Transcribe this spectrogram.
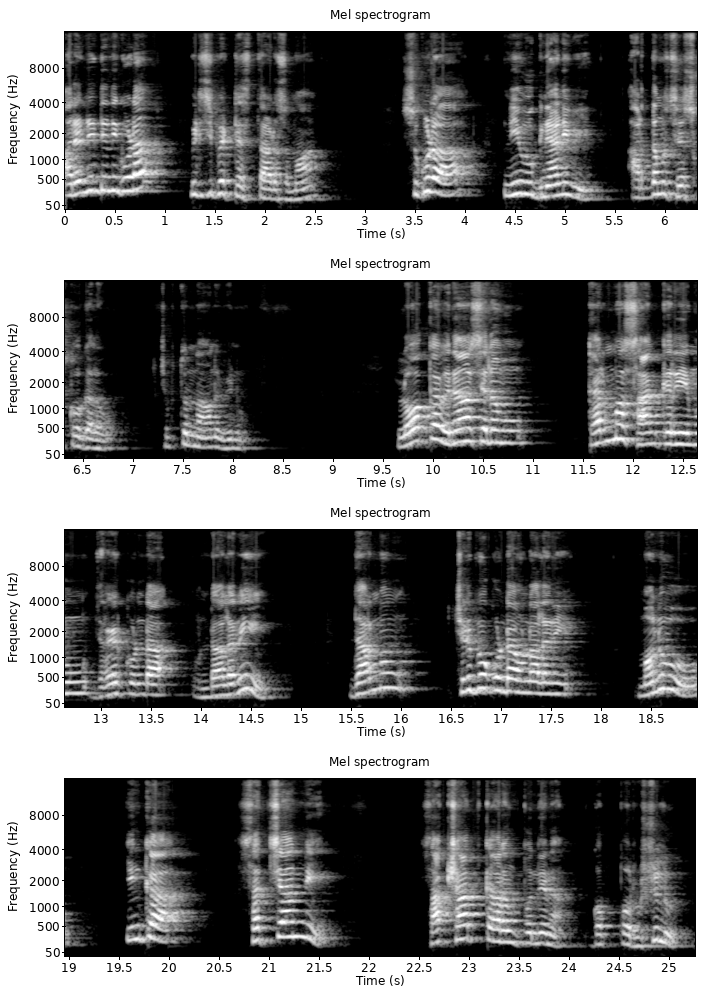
ఆ రెండింటిని కూడా విడిచిపెట్టేస్తాడు సుమా. సుకుడా నీవు జ్ఞానివి అర్థం చేసుకోగలవు. చెప్తున్నాను విను. లోక వినాశనము కర్మ సాంకర్యము జరగకుండా ఉండాలని ధర్మం చెడిపోకుండా ఉండాలని మనువు ఇంకా సత్యాన్ని సాక్షాత్కారం పొందిన గొప్ప ఋషులు.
